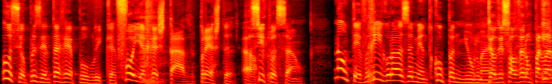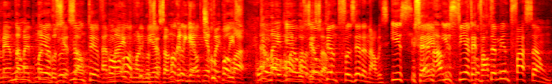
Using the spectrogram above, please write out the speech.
O seu Presidente da República foi arrastado para esta Ah, situação não teve rigorosamente culpa nenhuma. Prometeu dissolver um parlamento a meio de uma teve- negociação. Não teve, A meio Oh, de uma Daniel, negociação. oh, Nunca ninguém Daniel, tinha desculpa feito lá. isso. A meio de uma eu, negociação. eu tento fazer análise. Isso, Isso é análise. isso sim é Isto é falta- comportamento de facção.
